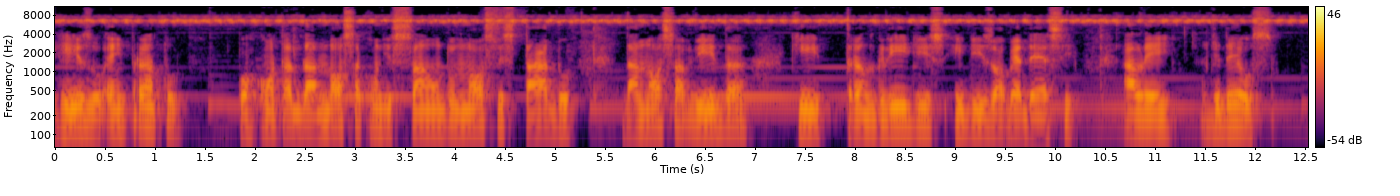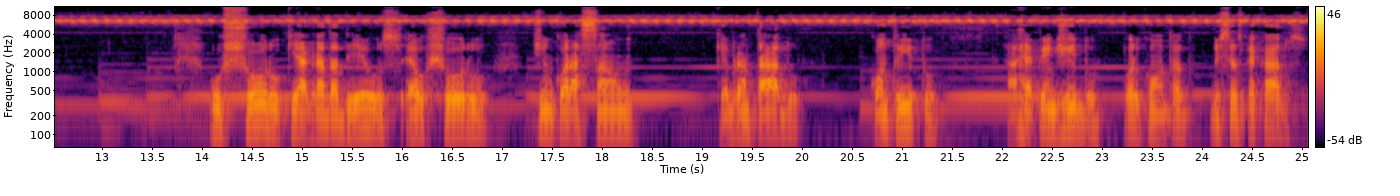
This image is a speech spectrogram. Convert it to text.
riso em pranto, por conta da nossa condição, do nosso estado, da nossa vida que transgrides e desobedece a lei de Deus. O choro que agrada a Deus é o choro de um coração quebrantado, contrito, arrependido por conta dos seus pecados.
